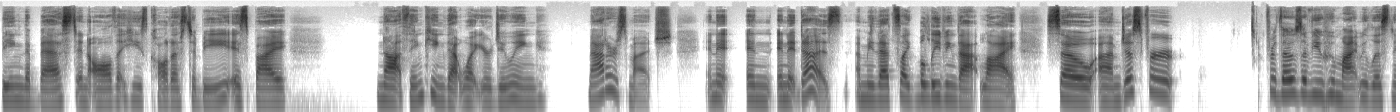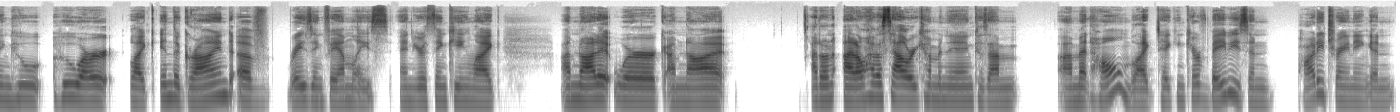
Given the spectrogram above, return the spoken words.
being the best in all that He's called us to be is by not thinking that what you're doing matters much. And it and and it does. I mean that's like believing that lie. So um just for for those of you who might be listening who who are like in the grind of raising families and you're thinking like I'm not at work. I'm not I don't I don't have a salary coming in cuz I'm I'm at home like taking care of babies and potty training and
